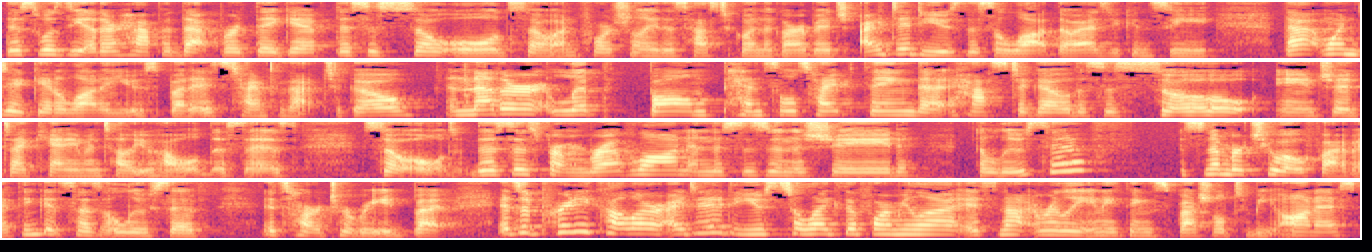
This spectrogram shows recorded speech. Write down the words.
This was the other half of that birthday gift. This is so old, so unfortunately this has to go in the garbage. I did use this a lot though, as you can see. That one did get a lot of use, but it's time for that to go. Another lip balm pencil type thing that has to go. This is so ancient, I can't even tell you how old this is. So old. This is from Revlon, and this is in the shade Elusive? It's number 205. I think it says elusive. It's hard to read, but it's a pretty color. I did used to like the formula. It's not really anything special, to be honest,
